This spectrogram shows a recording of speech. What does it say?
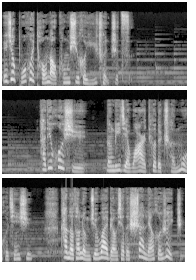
也就不会头脑空虚和愚蠢至此。凯蒂或许能理解瓦尔特的沉默和谦虚，看到他冷峻外表下的善良和睿智，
